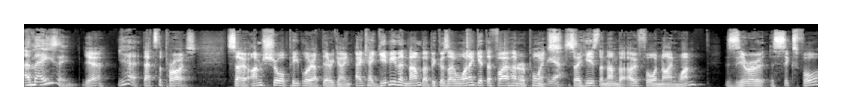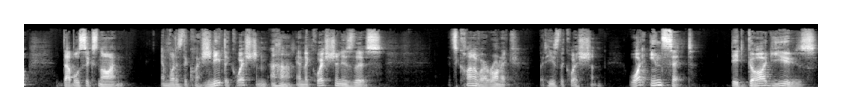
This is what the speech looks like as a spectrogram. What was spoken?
Amazing. Yeah. Yeah. That's the price. So I'm sure people are out there going, okay, give me the number because I want to get the 500 points. Yes. So here's the number 0491 064 669. And what is the question? You need the question. Uh-huh. And the question is this. It's kind of ironic, but here's the question. What insect did God use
